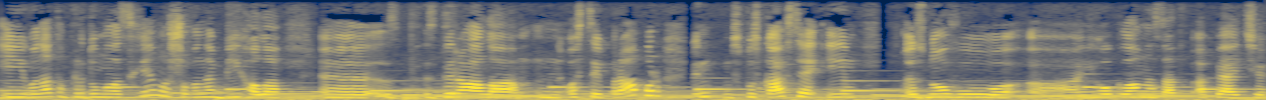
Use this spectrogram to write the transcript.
і вона там придумала схему, що вона бігала, е, здирала ось цей прапор. Він спускався і знову е, його клав назад. Опять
